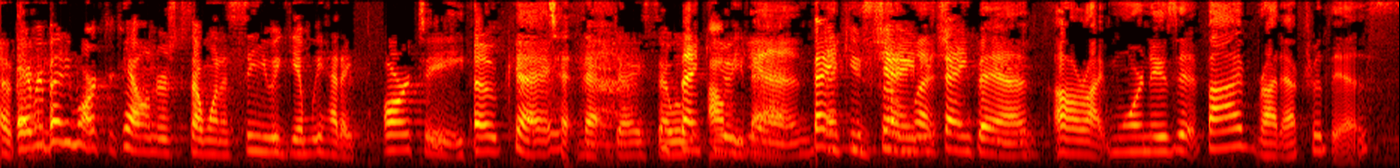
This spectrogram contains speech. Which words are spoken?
Okay. Everybody mark your calendars because I want to see you again. We had a party Okay. that day, so Thank I'll you be again. Back. Thank, you, so Janie. much, Thank Beth. you. All right, more news at 5 right after this.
